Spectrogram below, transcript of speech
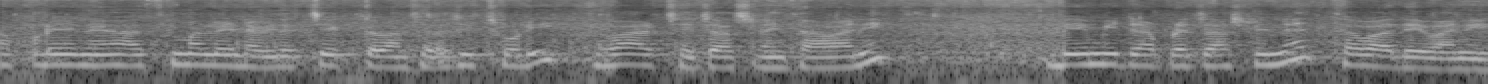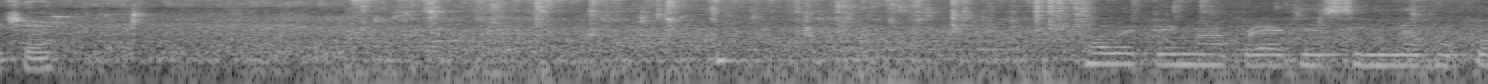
આપણે એને હાથમાં લઈને આવી ચેક કરવાનું છે. હજી થોડી વાર છે ચાસણી થવાની. બે મિનિટ આપણે ચાસણીને થવા દેવાની છે. હવે તેમાં આપણે આ જે સિંગનો ભૂકો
